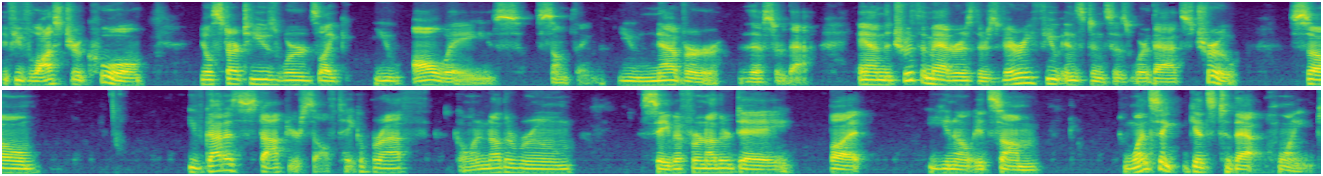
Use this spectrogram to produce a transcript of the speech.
if you've lost your cool, you'll start to use words like you always something, you never this or that. And the truth of the matter is there's very few instances where that's true. So you've got to stop yourself, take a breath, go in another room, save it for another day, but you know it's um once it gets to that point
